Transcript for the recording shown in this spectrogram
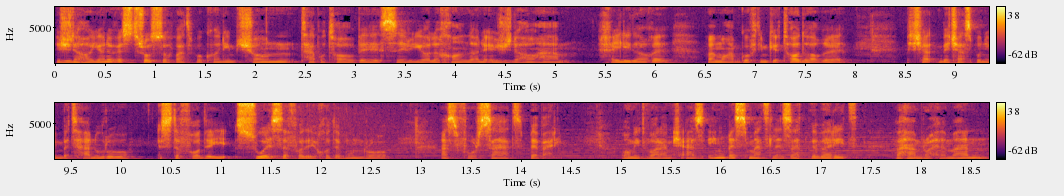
اجدهایان وستروس صحبت بکنیم چون تب و تاب سریال خاندان اجدها هم خیلی داغه و ما هم گفتیم که تا داغه بچسبونیم به تنور و استفاده سو استفاده خودمون رو از فرصت ببریم. امیدوارم که از این قسمت لذت ببرید و همراه من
